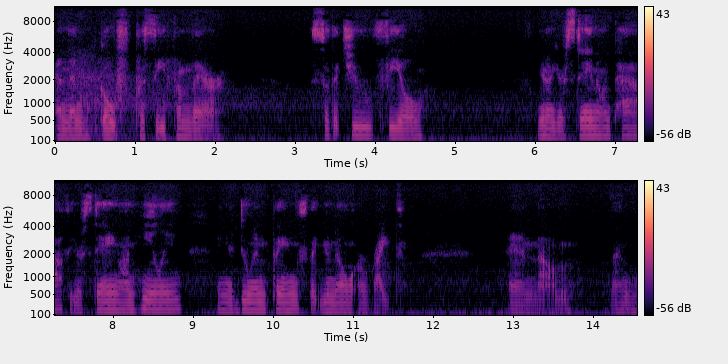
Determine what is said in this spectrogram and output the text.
and then go f- proceed from there so that you feel you know you're staying on path, you're staying on healing, and you're doing things that you know are right. And um, I'm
